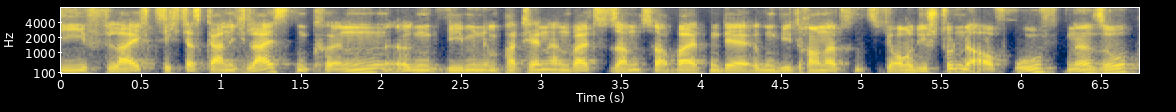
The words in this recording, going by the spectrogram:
die vielleicht sich das gar nicht leisten können, irgendwie mit einem Patentanwalt zusammenzuarbeiten, der irgendwie 350 Euro die Stunde aufruft, ne, so.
